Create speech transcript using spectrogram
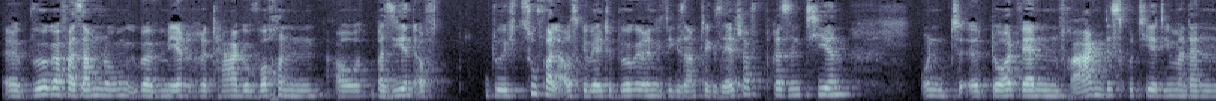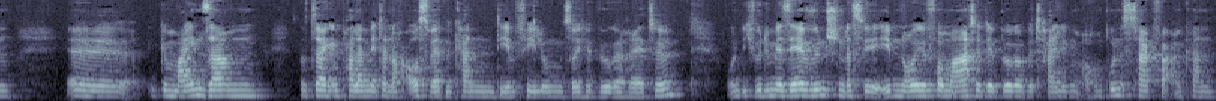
äh, Bürgerversammlung über mehrere Tage, Wochen, basierend auf durch Zufall ausgewählte Bürgerinnen, die die gesamte Gesellschaft präsentieren. Und äh, dort werden Fragen diskutiert, die man dann äh, gemeinsam sozusagen im Parlament dann auch auswerten kann, die Empfehlungen solcher Bürgerräte. Und ich würde mir sehr wünschen, dass wir eben neue Formate der Bürgerbeteiligung auch im Bundestag verankern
